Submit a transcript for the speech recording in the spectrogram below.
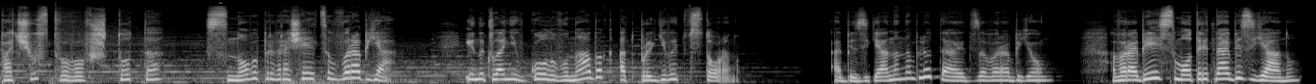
почувствовав что-то, снова превращается в воробья – и, наклонив голову на бок, отпрыгивает в сторону. Обезьяна наблюдает за воробьем. Воробей смотрит на обезьяну.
